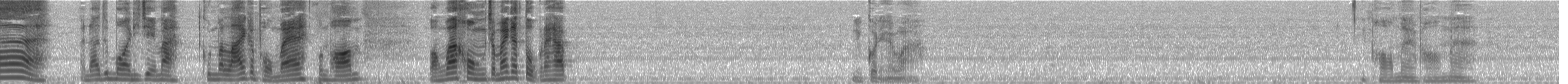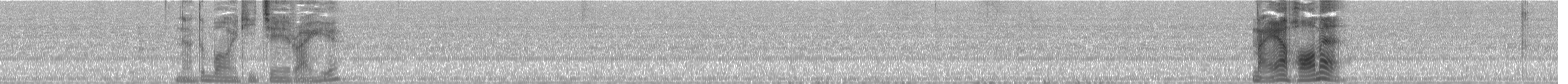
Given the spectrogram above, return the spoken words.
อันดาจูบอยดีเจมา คุณมาไลฟ์กับผมไหมคุณพร้อม หวังว่าคงจะไม่กระตุกนะครับนี่กดยังไงวะพี่พร้อมมาพร้อมมานาตัวบอยทีเจ ไหนอะพร้อมอะ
